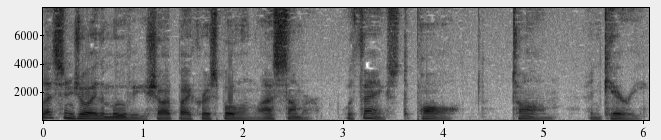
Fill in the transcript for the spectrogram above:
Let's enjoy the movie shot by Chris Bullen last summer, with thanks to Paul, Tom, and Carrie.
